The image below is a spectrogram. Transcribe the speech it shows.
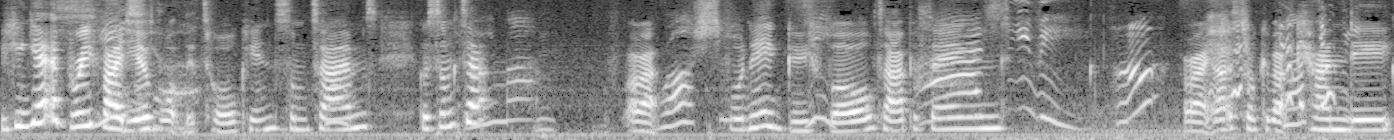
You can get a brief idea of what they're talking sometimes, because sometimes, alright, funny goofball type of thing. Alright, let's talk about Candy.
